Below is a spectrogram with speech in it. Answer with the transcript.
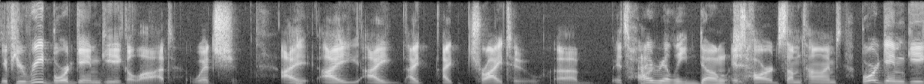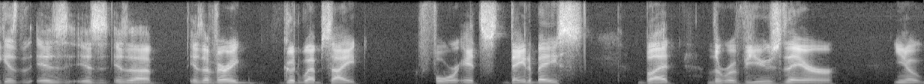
if you read Board Game Geek a lot, which I I I I, I try to, uh, it's hard. I really don't. It's hard sometimes. Board Game Geek is is is is a is a very good website for its database, but the reviews there, you know,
